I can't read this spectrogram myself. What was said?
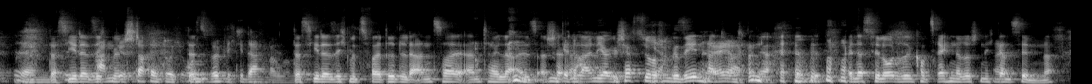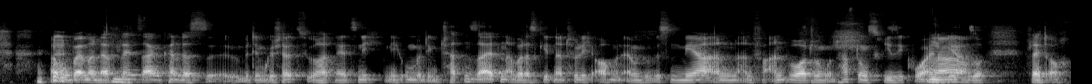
ähm, dass jeder sich angestachelt mit, durch uns dass, wirklich Gedanken darüber macht. Dass jeder sich mit zwei Drittel der Anzahl, Anteile als genau. alleiniger Geschäftsführer ja. schon gesehen hat. Ja, ja, dann, ja. Wenn das vier Leute sind, kommt es rechnerisch nicht ganz hin. Ne? Wobei man da vielleicht sagen kann, dass äh, mit dem Geschäftsführer hat man jetzt nicht, nicht unbedingt Schattenseiten, aber das geht natürlich auch mit einem gewissen Mehr an, an Verantwortung und Haftungsrisiko einher. Ja. Also vielleicht auch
